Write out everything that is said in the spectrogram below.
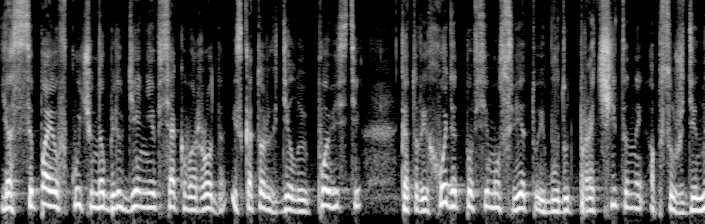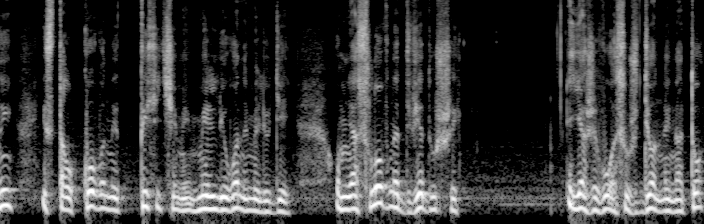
я ссыпаю в кучу наблюдения всякого рода, из которых делаю повести, которые ходят по всему свету и будут прочитаны, обсуждены, истолкованы тысячами, миллионами людей. У меня словно две души. И я живу осужденный на то,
